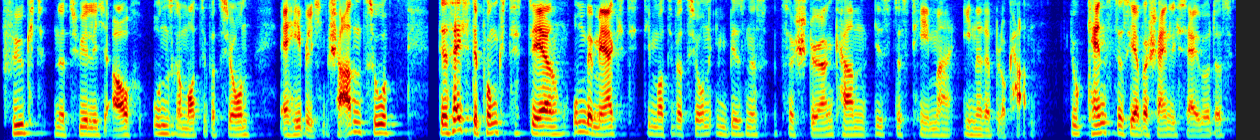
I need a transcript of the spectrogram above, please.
fügt natürlich auch unserer Motivation erheblichen Schaden zu. Der sechste Punkt, der unbemerkt die Motivation im Business zerstören kann, ist das Thema innere Blockaden. Du kennst das ja wahrscheinlich selber, dass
